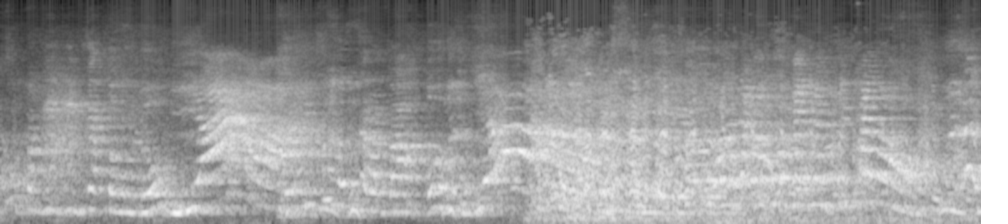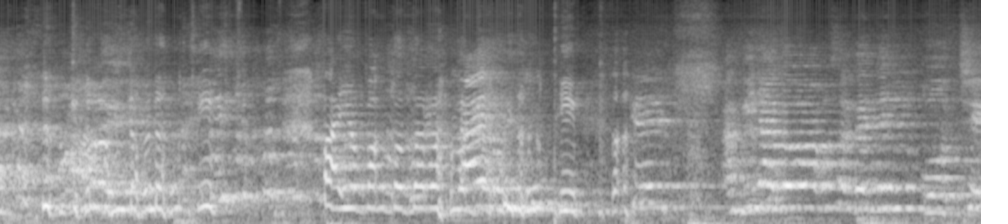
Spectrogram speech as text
sa pagiging katulong, Yeah! hindi ko magtrabaho. Yeah! Wala ako kayo ng tip, ano? Ito ng tip. Tayo pang tuturo magkaroon ng tip. Ang ginagawa ko sa ganyan yung kotse,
